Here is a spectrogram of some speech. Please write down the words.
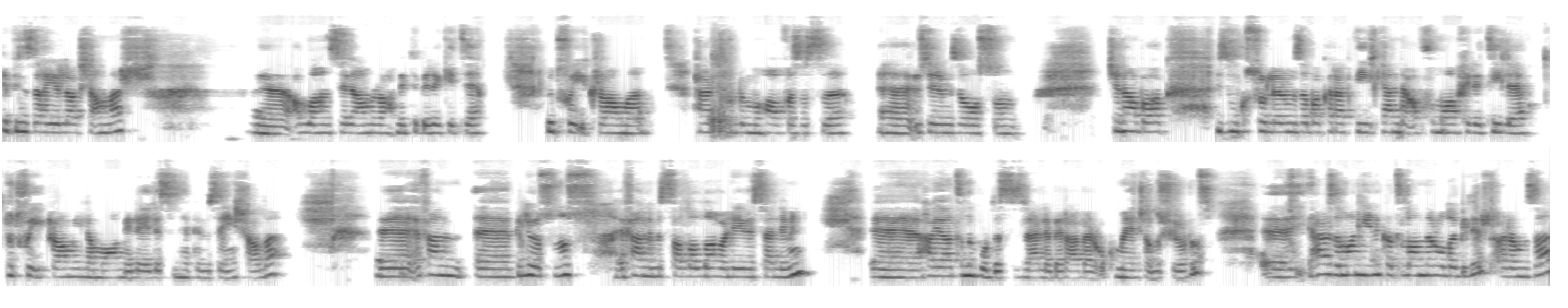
Hepinize hayırlı akşamlar. Ee, Allah'ın selamı, rahmeti, bereketi, lütfu, ikramı, her türlü muhafazası e, üzerimize olsun. Cenab-ı Hak bizim kusurlarımıza bakarak değil kendi affı mağfiretiyle, lütfu ikramıyla muamele eylesin hepimize inşallah. E, efendim e, biliyorsunuz Efendimiz sallallahu aleyhi ve sellemin e, hayatını burada sizlerle beraber okumaya çalışıyoruz. E, her zaman yeni katılanlar olabilir aramıza.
